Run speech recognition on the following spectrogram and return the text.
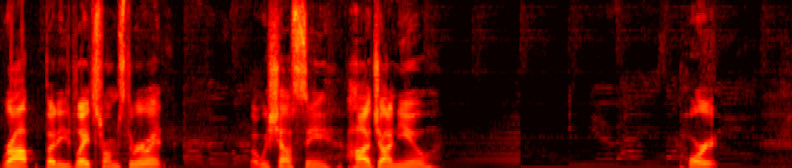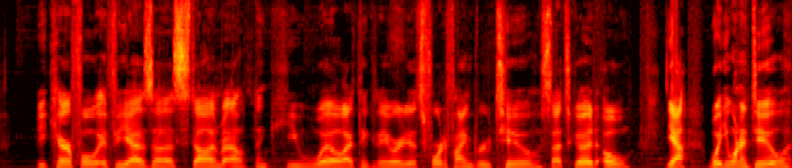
Rop, but he Blade Storms through it. But we shall see. Hodge on you. Port. Be careful if he has a stun, but I don't think he will. I think they already, that's Fortifying Brew 2, so that's good. Oh, yeah. What you want to do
